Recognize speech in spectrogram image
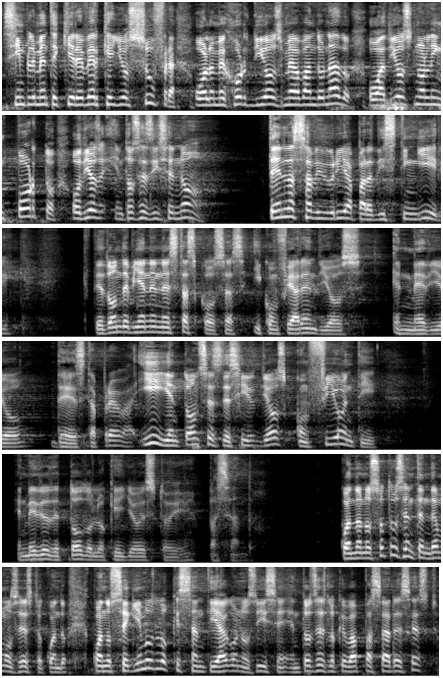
simplemente quiere ver que yo sufra, o a lo mejor Dios me ha abandonado, o a Dios no le importo, o Dios, entonces dice, no, ten la sabiduría para distinguir de dónde vienen estas cosas y confiar en Dios en medio de esta prueba. Y entonces decir, Dios, confío en ti en medio de todo lo que yo estoy pasando. Cuando nosotros entendemos esto, cuando, cuando seguimos lo que Santiago nos dice, entonces lo que va a pasar es esto,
